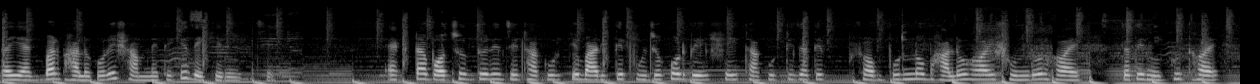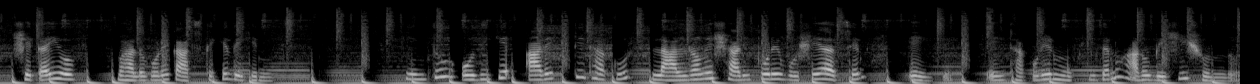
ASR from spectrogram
তাই একবার ভালো করে সামনে থেকে দেখে নিচ্ছে। একটা বছর ধরে যে ঠাকুরকে বাড়িতে পুজো করবে, সেই ঠাকুরটি যাতে সম্পূর্ণ ভালো হয়, সুন্দর হয়, যাতে নিখুঁত হয়, সেটাই ও ভালো করে কাছ থেকে দেখে নিচ্ছে কিন্তু ওদিকে আরেকটি ঠাকুর লাল রঙের শাড়ি পরে বসে আছেন, এই যে, এই ঠাকুরের মুখটি যেন আরও বেশি সুন্দর।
